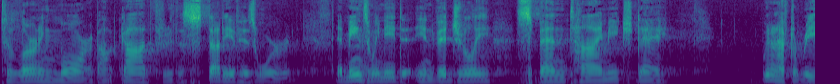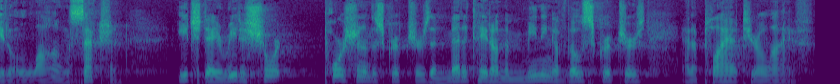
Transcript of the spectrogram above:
to learning more about God through the study of His Word. It means we need to individually spend time each day. We don't have to read a long section. Each day, read a short portion of the Scriptures and meditate on the meaning of those Scriptures and apply it to your life.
